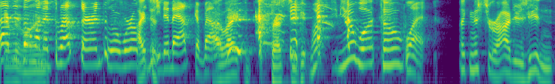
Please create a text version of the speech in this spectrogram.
I just don't want to thrust her into a world I that she didn't ask about. I like thrusting people. What? You know what, though? what? Like Mr. Rogers, he didn't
